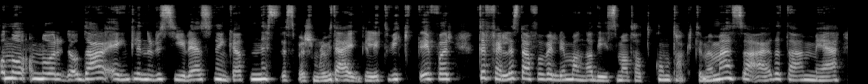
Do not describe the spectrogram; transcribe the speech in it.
Og, når, når, og da egentlig når du sier det, så tenker jeg at neste spørsmål mitt er egentlig litt viktig. For til felles da, for veldig mange av de som har tatt kontakt med meg, så er jo dette med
